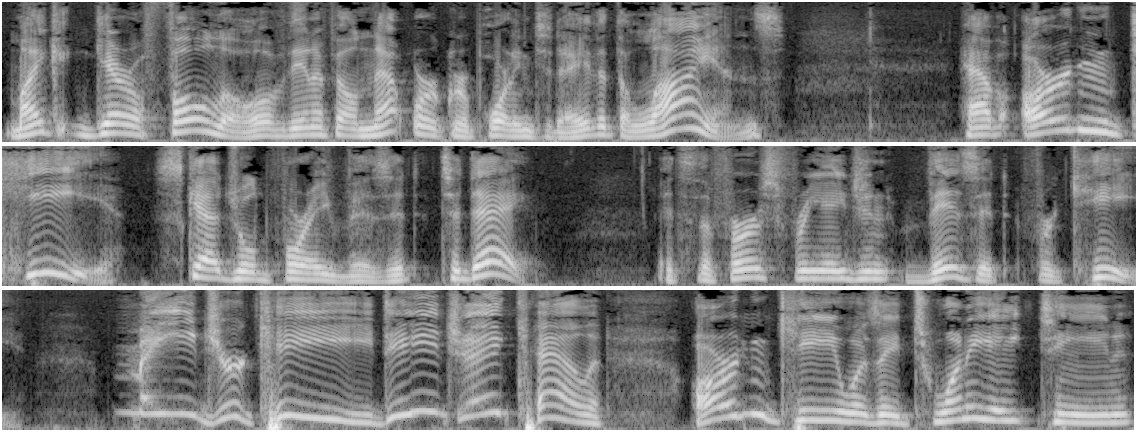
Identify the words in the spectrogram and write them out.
Mike Garafolo of the NFL Network reporting today that the Lions have Arden Key scheduled for a visit today. It's the first free agent visit for Key. Major Key, DJ Khaled. Arden Key was a 2018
